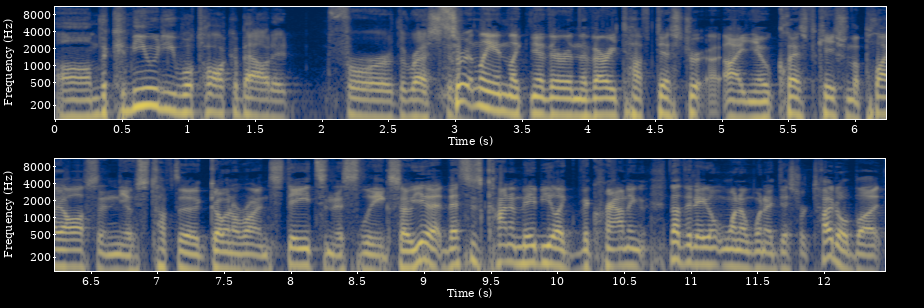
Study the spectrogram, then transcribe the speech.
Um, the community will talk about it for the rest of certainly in like you know they're in the very tough district uh, you know classification of the playoffs and you know it's tough to go and run states in this league so yeah this is kind of maybe like the crowning not that they don't want to win a district title but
